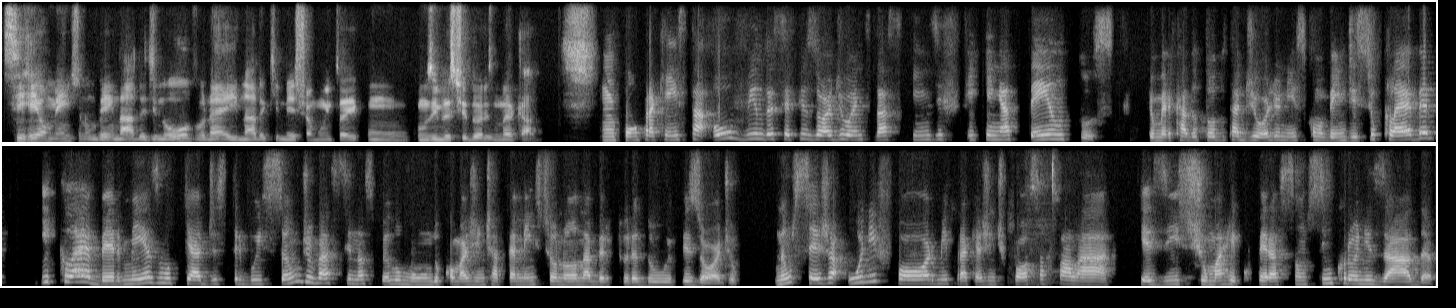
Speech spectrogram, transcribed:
se realmente não vem nada de novo, né? E nada que mexa muito aí com, com os investidores no mercado. Então, para quem está ouvindo esse episódio antes das 15, fiquem atentos, que o mercado todo está de olho nisso, como bem disse o Kleber. E Kleber, mesmo que a distribuição de vacinas pelo mundo, como a gente até mencionou na abertura do episódio, não seja uniforme para que a gente possa falar que existe uma recuperação sincronizada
